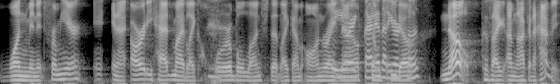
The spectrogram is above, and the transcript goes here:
one minute from here, and I already had my like horrible lunch that like I'm on right you now. were 'cause excited that you were close? No, because I I'm not gonna have it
